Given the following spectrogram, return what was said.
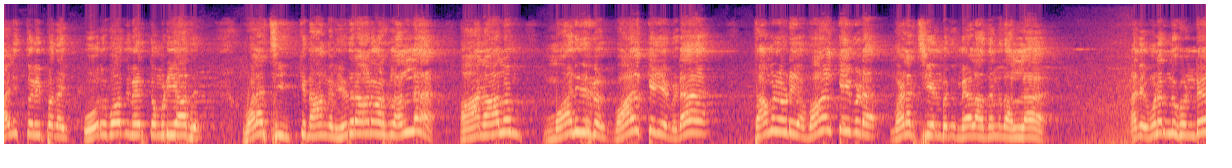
அழித்தொழிப்பதை ஒருபோதும் ஏற்க முடியாது. வளர்ச்சிக்கு நாங்கள் எதிரானவர்கள் அல்ல ஆனாலும் மனிதர்கள் வாழ்க்கையை விட தமிழுடைய வாழ்க்கையை விட வளர்ச்சி என்பது மேலாதனது அல்ல. அதை உணர்ந்து கொண்டு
